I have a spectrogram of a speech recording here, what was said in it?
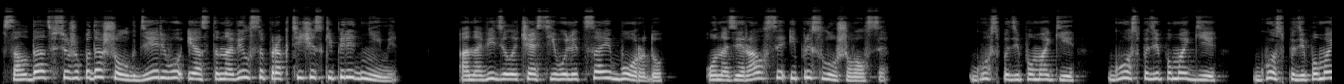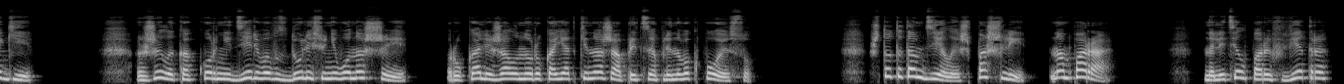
Солдат все же подошел к дереву и остановился практически перед ними. Она видела часть его лица и бороду. Он озирался и прислушивался. «Господи, помоги! Господи, помоги! Господи, помоги!» Жилы, как корни дерева, вздулись у него на шее. Рука лежала на рукоятке ножа, прицепленного к поясу. «Что ты там делаешь? Пошли! Нам пора!» Налетел порыв ветра,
